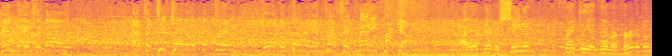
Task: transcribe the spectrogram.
10 days ago. That's a TKO victory for the very impressive Manny Pacquiao. I had never seen him, and frankly, had never heard of him,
